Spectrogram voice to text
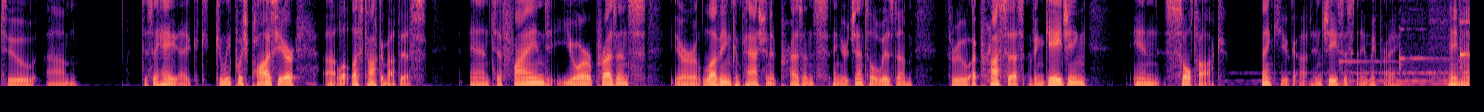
to um, to say, "Hey, uh, can we push pause here? Uh, let's talk about this," and to find your presence, your loving, compassionate presence, and your gentle wisdom through a process of engaging in soul talk. Thank you, God. In Jesus' name we pray. Amen.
